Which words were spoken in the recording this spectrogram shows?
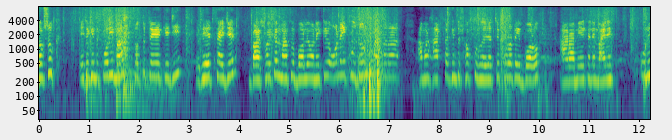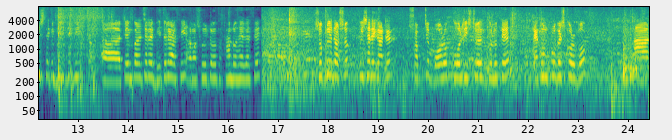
দর্শক, এটা কিন্তু পরি মাছ সত্তর টাকা কেজি রেড সাইজের বা শয়তান মাছও বলে অনেকে, অনেক ওজন, তাছাড়া আমার হাতটা কিন্তু শক্ত হয়ে যাচ্ছে, পুরোটাই বরফ। আর আমি এখানে মাইনাস উনিশ থেকে বিশ ডিগ্রি টেম্পারেচারের ভিতরে আছি, আমার শরীরটাও ঠান্ডা হয়ে গেছে। সুপ্রিয় দর্শক, ফিশারি ঘাটের সবচেয়ে বড় কোল্ড স্টোরেজগুলোতে এখন প্রবেশ করব। আর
